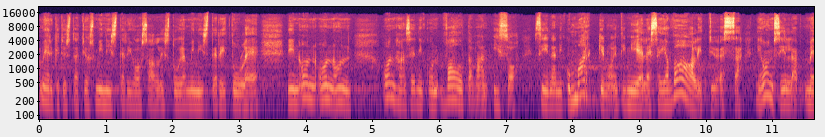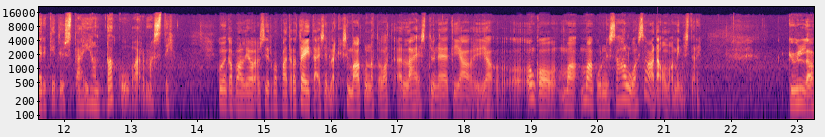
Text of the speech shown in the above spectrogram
merkitystä että jos ministeri osallistuu ja ministeri tulee, niin on, on, on, onhan se niin kuin valtavan iso siinä niin kuin markkinointimielessä ja vaalityössä, niin on sillä merkitystä ihan takuu varmasti kuinka paljon Sirpa Paatero teitä esimerkiksi maakunnat ovat lähestyneet ja, ja onko ma- maakunnissa halua saada oma ministeri? Kyllä,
